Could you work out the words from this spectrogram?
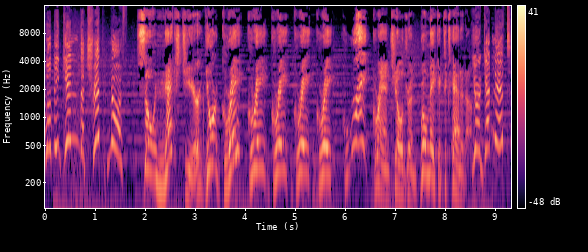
will begin the trip north. So next year, your great, great, great, great, great, great grandchildren will make it to Canada. You're getting it?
